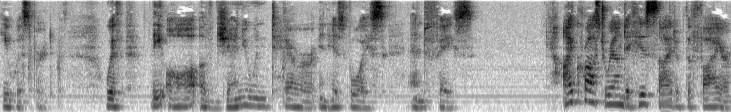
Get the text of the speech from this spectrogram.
he whispered, with the awe of genuine terror in his voice and face. I crossed round to his side of the fire.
